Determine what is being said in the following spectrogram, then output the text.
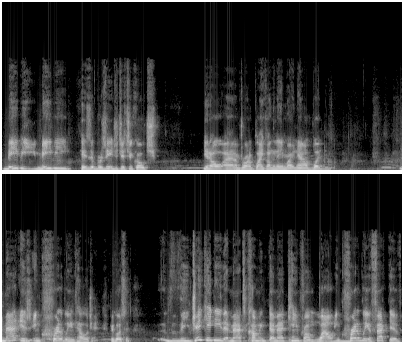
maybe maybe his uh, Brazilian jiu-jitsu coach you know, and I'm drawing a blank on the name right now, but Matt is incredibly intelligent because the JKD that Matt's coming that Matt came from, while incredibly effective,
